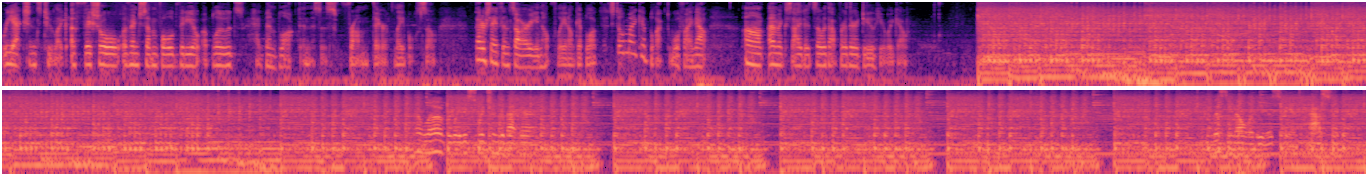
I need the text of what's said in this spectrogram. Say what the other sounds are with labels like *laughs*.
reactions to like official Avenged Sevenfold video uploads had been blocked and this is from their label. So better safe than sorry, and hopefully I don't get blocked. It still might get blocked. We'll find out. Um, I'm excited. So without further ado, here we go. I love the way they switch into that there. This is fantastic.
